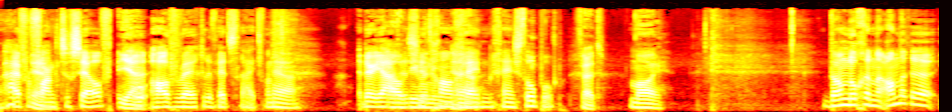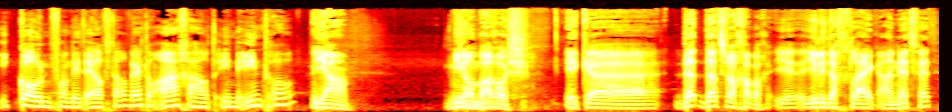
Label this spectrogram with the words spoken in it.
hij vervangt zichzelf Ja. halverwege de wedstrijd. Want Ja, er, ja, er zit manier, gewoon ja. geen, geen stop op. Vet. mooi. Dan nog een andere icoon van dit elftal. Werd al aangehaald in de intro. Ja, Milan Milan Baros. Ik, eh, dat, dat is wel grappig. J- jullie dachten gelijk aan Netvet.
